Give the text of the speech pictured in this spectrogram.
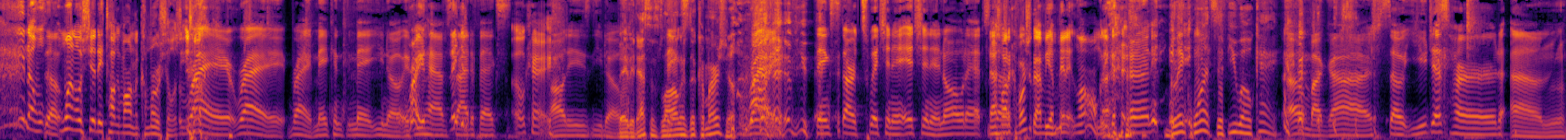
know. you know, So- one of those shit they talk about in the commercials. you know? right, right, right. Making, may, you know, if Right. you have They side can- effects, Okay. all these, you know, Baby, that's as long Things- as the commercial. right. If you- Things start twitching and itching and all that. That's why the commercial got to be a minute long. Honey. Blink once if you okay. oh my gosh. So you just heard um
